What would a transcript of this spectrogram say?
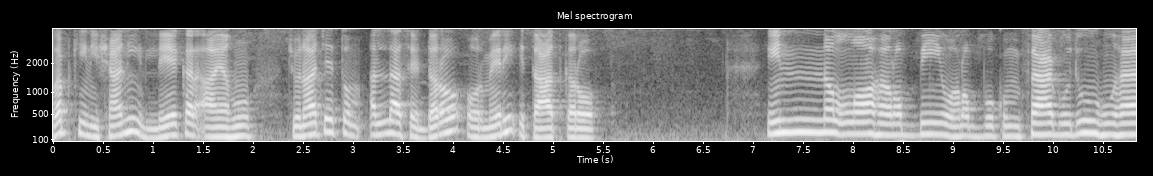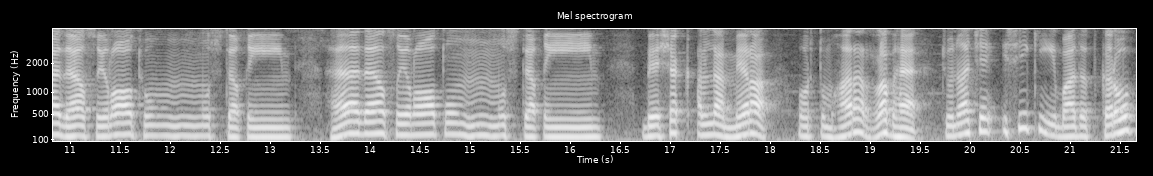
رب کی نشانی لے کر آیا ہوں، چنانچہ تم اللہ سے ڈرو اور میری اطاعت کرو۔ ان اللہ ربی و ربکم فاعبدوه هذا صراط مستقیم۔ هذا صراط مستقیم۔ بے شک اللہ میرا اور تمہارا رب ہے، چنانچہ اسی کی عبادت کرو،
